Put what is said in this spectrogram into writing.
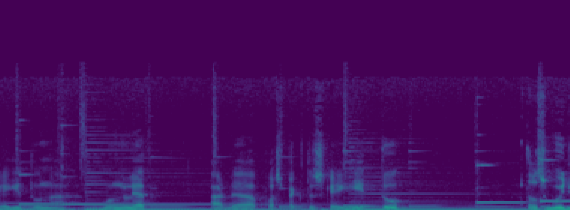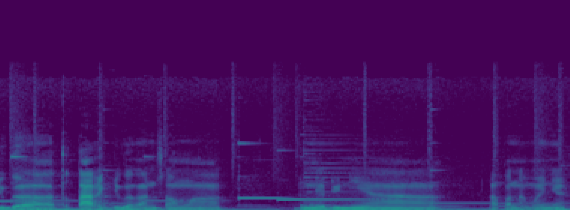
kayak gitu. Nah, gue ngeliat ada prospektus kayak gitu, terus gue juga tertarik juga kan sama dunia-dunia apa namanya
